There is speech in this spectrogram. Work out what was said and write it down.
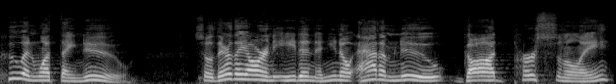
who and what they knew. So there they are in Eden, and you know, Adam knew God personally.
